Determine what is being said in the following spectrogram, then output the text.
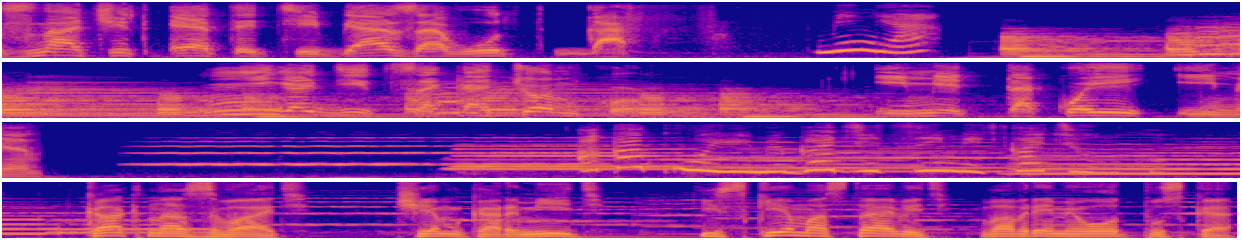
Значит, это тебя зовут Гаф. Меня. Не годится котенку иметь такое имя. А какое имя годится иметь котенку? Как назвать, чем кормить и с кем оставить во время отпуска.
